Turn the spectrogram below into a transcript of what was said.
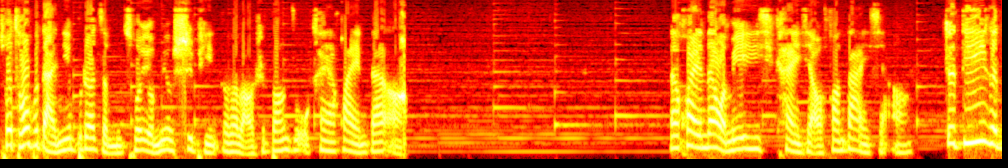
搓头部胆经不知道怎么搓，有没有视频？得到老师帮助，我看一下化验单啊。那化验单我们也一起看一下，我放大一下啊。这第一个。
